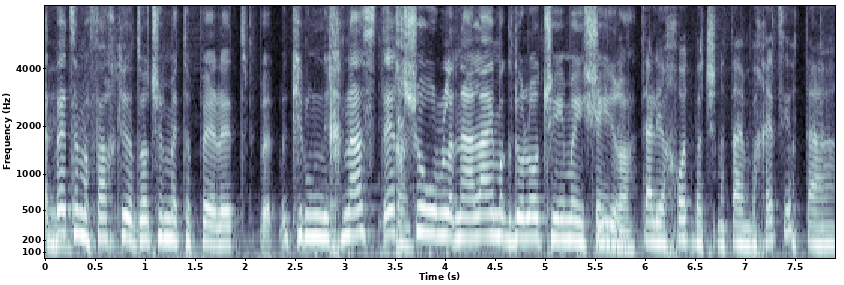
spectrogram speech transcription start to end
את בעצם הפכת להיות זאת שמטפלת, כאילו נכנסת איכשהו לנעליים הגדולות שאימא כן, השאירה. הייתה לי אחות בת שנתיים וחצי, אותה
